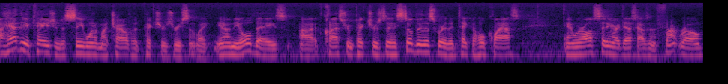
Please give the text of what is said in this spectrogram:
I had the occasion to see one of my childhood pictures recently. You know, in the old days, uh, classroom pictures, they still do this where they take the whole class and we're all sitting at our desks. I was in the front row,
